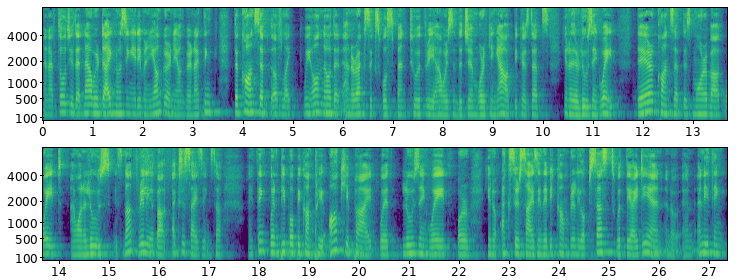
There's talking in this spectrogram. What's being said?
and I've told you that now we're diagnosing it even younger and younger. And I think the concept of like, we all know that anorexics will spend two or three hours in the gym working out because that's, you know, they're losing weight. Their concept is more about weight, I want to lose. It's not really about exercising. So I think when people become preoccupied with losing weight or you know exercising, they become really obsessed with the idea, and and, and anything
